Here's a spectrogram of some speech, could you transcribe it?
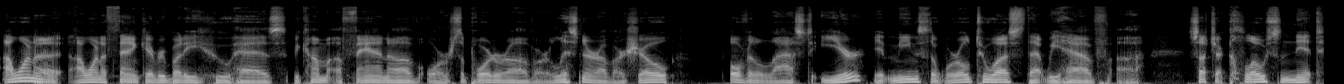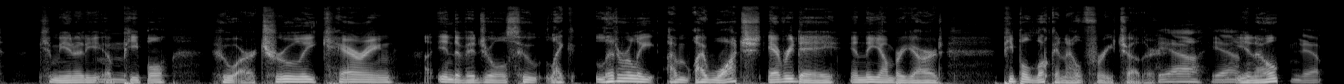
I want to I want to thank everybody who has become a fan of or supporter of or listener of our show over the last year. It means the world to us that we have uh, such a close knit community of people who are truly caring uh, individuals who like literally I'm, I watch every day in the lumber yard people looking out for each other. Yeah, yeah. You know? Yep.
